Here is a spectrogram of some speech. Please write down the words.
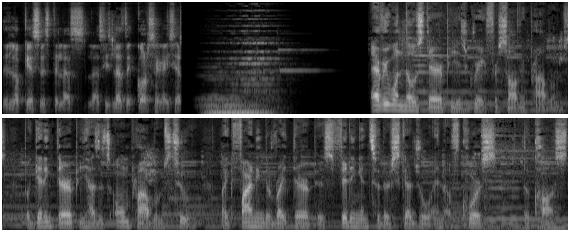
lo que es este, las, las islas de Córcega y Everyone knows therapy is great for solving problems, but getting therapy has its own problems too, like finding the right therapist, fitting into their schedule, and of course, the cost.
